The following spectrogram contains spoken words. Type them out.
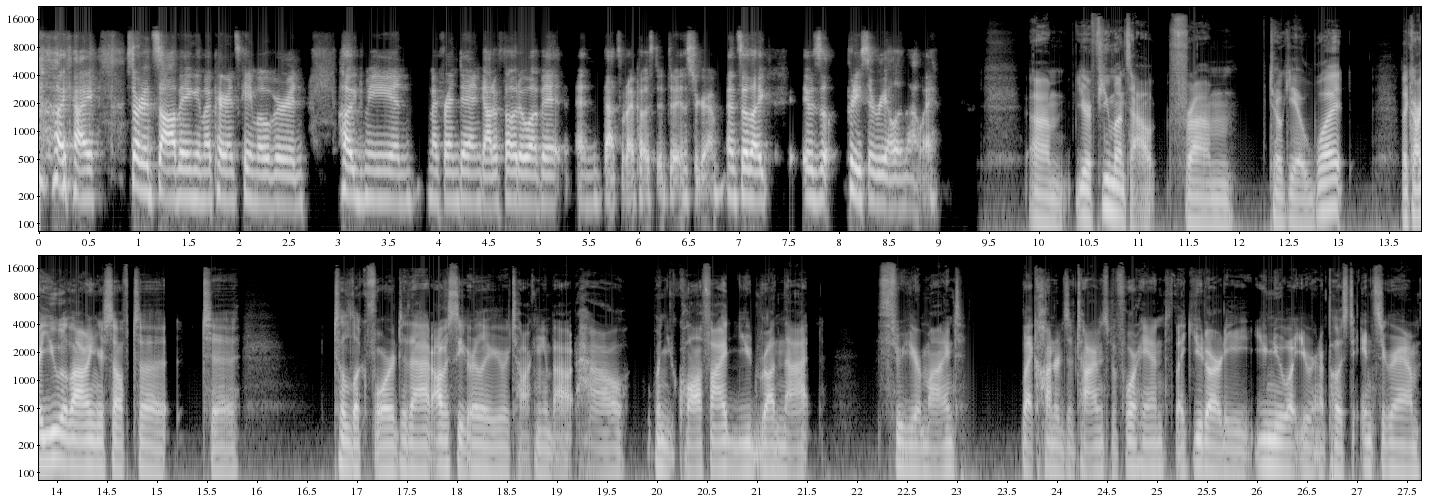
like I started sobbing and my parents came over and hugged me and my friend Dan got a photo of it and that's what I posted to Instagram. And so like it was pretty surreal in that way. Um, you're a few months out from Tokyo. What like are you allowing yourself to to to look forward to that? Obviously earlier you were talking about how when you qualified you'd run that through your mind like hundreds of times beforehand. Like you'd already you knew what you were going to post to Instagram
